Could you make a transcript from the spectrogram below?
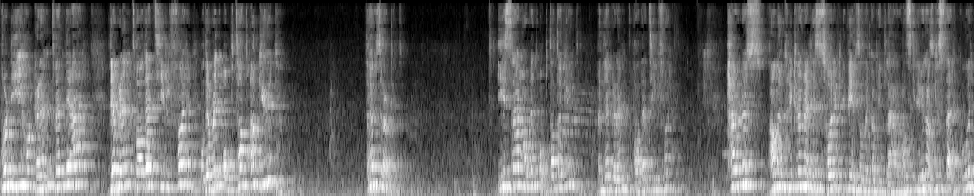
hvor de har glemt hvem de er. De har glemt hva de er til for, og de har blitt opptatt av Gud. Det høres rart ut. Israel har blitt opptatt av Gud, men de har glemt hva de er til for. Paulus han uttrykker en veldig sorg i begynnelsen av det kapitlet. her. Han skriver ganske sterke ord.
